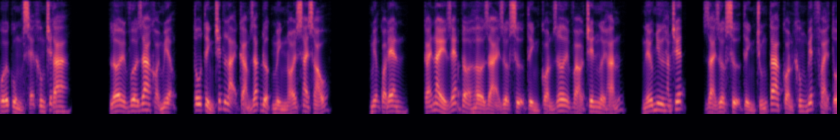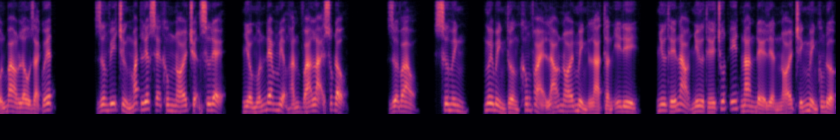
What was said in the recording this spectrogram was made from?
cuối cùng sẽ không chết ta. Lời vừa ra khỏi miệng, tô tỉnh chết lại cảm giác được mình nói sai sáu. Miệng quả đen, cái này dép tờ hờ giải dược sự tỉnh còn rơi vào trên người hắn, nếu như hắn chết, giải dược sự tỉnh chúng ta còn không biết phải tốn bao lâu giải quyết. Dương vĩ chừng mắt liếc sẽ không nói chuyện sư đệ, nhiều muốn đem miệng hắn vá lại xúc động. Dựa vào, sư minh ngươi bình thường không phải lão nói mình là thần y đi, như thế nào như thế chút ít nan để liền nói chính mình không được.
